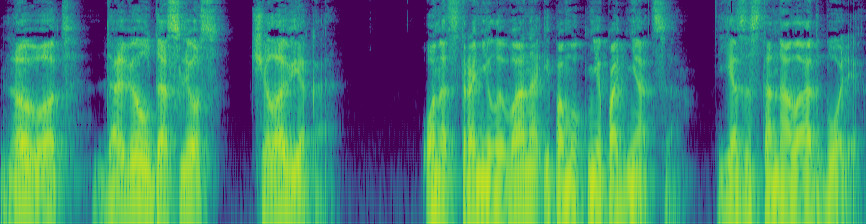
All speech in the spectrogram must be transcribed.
«Ну вот, довел до слез человека». Он отстранил Ивана и помог мне подняться. Я застонала от боли.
